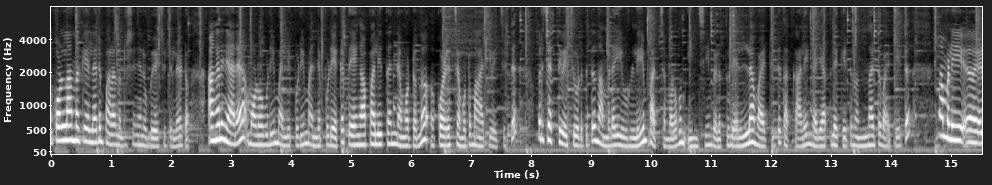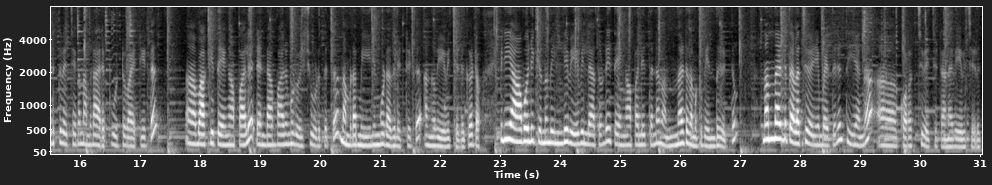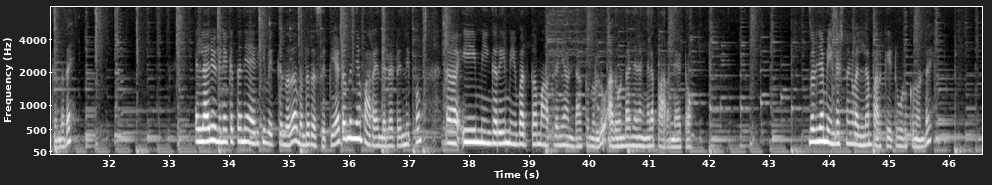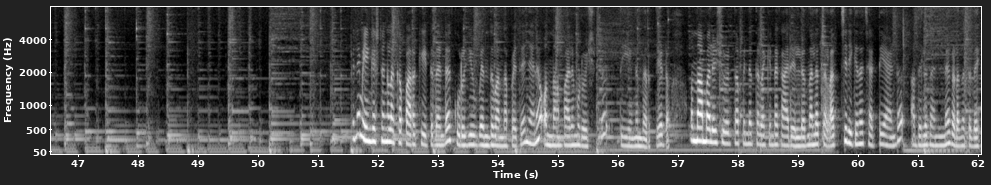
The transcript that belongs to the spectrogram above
കൊള്ളാമെന്നൊക്കെ എല്ലാവരും പറയുന്നുണ്ട്. പക്ഷേ ഞാൻ ഉപയോഗിച്ചിട്ടില്ല കേട്ടോ. അങ്ങനെ ഞാൻ മുളക് പൊടിയും മല്ലിപ്പൊടിയും മഞ്ഞൾപ്പൊടിയൊക്കെ തേങ്ങാപ്പാലിൽ തന്നെ അങ്ങോട്ടൊന്ന് കുഴച്ചങ്ങോട്ട് മാറ്റി വെച്ചിട്ട് ഒരു ചട്ടി വെച്ച് കൊടുത്തിട്ട് നമ്മുടെ ഈ ഉള്ളിയും പച്ചമുളകും ഇഞ്ചിയും വെളുത്തുള്ളി എല്ലാം വഴറ്റിയിട്ട് തക്കാളിയും കരിയാപ്പിലൊക്കെ ഇട്ട് നന്നായിട്ട് വഴറ്റിയിട്ട് നമ്മൾ ഈ എടുത്ത് വെച്ചേക്കാൻ നമ്മുടെ അരപ്പ് വിട്ട് വഴറ്റിയിട്ട് ബാക്കി തേങ്ങാപ്പാൽ രണ്ടാം പാലും കൂടി ഒഴിച്ച് കൊടുത്തിട്ട് നമ്മുടെ മീനും കൂടെ അതിലിട്ടിട്ട് അങ്ങ് വേവിച്ചെടുക്കുക കേട്ടോ. പിന്നെ ഈ ആവോലിക്കൊന്നും വലിയ വേവില്ലാത്തതുകൊണ്ട് ഈ തേങ്ങാപ്പാലിൽ തന്നെ നന്നായിട്ട് നമുക്ക് വെന്ത് കിട്ടും. നന്നായിട്ട് തിളച്ച് കഴിയുമ്പോഴത്തേനും തീ അങ്ങ് കുറച്ച് വെച്ചിട്ടാണ് വേവിച്ചെടുക്കുന്നത്. എല്ലാവരും ഇങ്ങനെയൊക്കെ തന്നെ ആയിരിക്കും വെക്കുന്നത്. അതുകൊണ്ട് റെസിപ്പി ആയിട്ടൊന്നും ഞാൻ പറയുന്നില്ല കേട്ടോ. ഇന്നിപ്പം ഈ മീൻ കറിയും മീൻ വറുത്തവും മാത്രമേ ഞാൻ ഉണ്ടാക്കുന്നുള്ളൂ. അതുകൊണ്ടാണ് ഞാൻ അങ്ങനെ പറഞ്ഞേട്ടോ എന്നിട്ട് ഞാൻ മീൻ കഷ്ണങ്ങളെല്ലാം പറക്കിയിട്ട് കൊടുക്കുന്നുണ്ട്. പിന്നെ മീൻ കഷ്ണങ്ങളൊക്കെ പറക്കിയിട്ടതുണ്ട് കുറുകി വെന്ത് വന്നപ്പോഴത്തേ ഞാൻ ഒന്നാം പാലും കൂടി ഒഴിച്ചിട്ട് തീ അങ്ങ് നിർത്തി കേട്ടോ. ഒന്നാം പാൽ ഒഴിച്ച് കൊടുത്താൽ പിന്നെ തിളയ്ക്കേണ്ട കാര്യമില്ലല്ലോ. നല്ല തിളച്ചിരിക്കുന്ന ചട്ടിയായതുകൊണ്ട് അതിൽ തന്നെ കിടന്നിട്ടതേ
